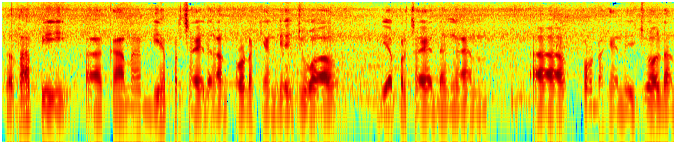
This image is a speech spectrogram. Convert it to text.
tetapi uh, karena dia percaya dengan produk yang dia jual, dia percaya dengan uh, produk yang dia jual dan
